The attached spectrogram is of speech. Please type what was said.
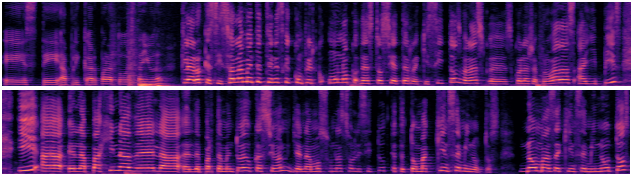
este aplicar para toda esta ayuda? Claro que sí, solamente tienes que cumplir uno de estos siete requisitos, ¿verdad? Eh, Escuelas reprobadas, IEPs, y ah, en la página del Departamento de Educación llenamos una solicitud que te toma 15 minutos, no más de 15 minutos.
